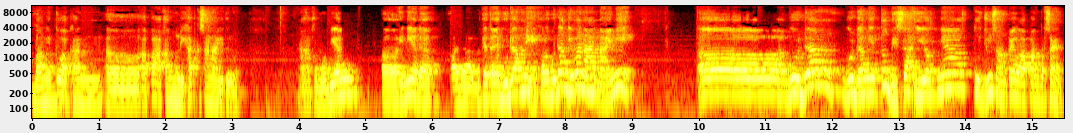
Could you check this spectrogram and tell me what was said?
bank itu akan uh, apa akan melihat ke sana gitu loh. Nah, kemudian uh, ini ada ada kita tanya gudang nih. Kalau gudang gimana? Nah ini uh, gudang gudang itu bisa yieldnya 7 sampai 8 persen.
